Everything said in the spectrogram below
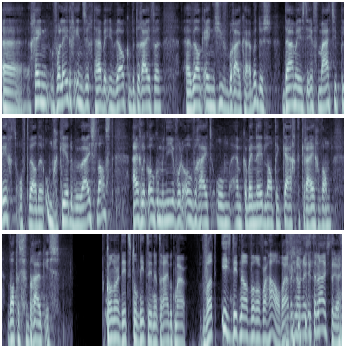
uh, geen volledig inzicht hebben in welke bedrijven uh, welk energieverbruik hebben. Dus daarmee is de informatieplicht, oftewel de omgekeerde bewijslast, eigenlijk ook een manier voor de overheid om MKB Nederland in kaart te krijgen van wat het verbruik is. Connor, dit stond niet in het draaiboek, maar wat is dit nou voor een verhaal? Waar heb ik nou naar zitten luisteren?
